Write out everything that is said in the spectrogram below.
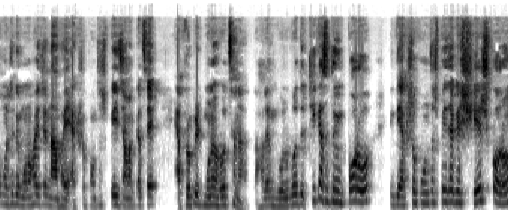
তোমার যদি মনে হয় যে, না ভাই, একশো পঞ্চাশ পেজ আমার কাছে অ্যাপ্রোপ্রিয়েট মনে হচ্ছে না, তাহলে আমি বলব যে, ঠিক আছে, তুমি পড়ো, কিন্তু একশো পঞ্চাশ পেজ আগে শেষ করো,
